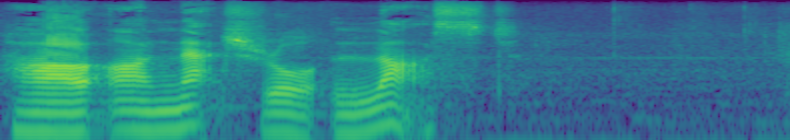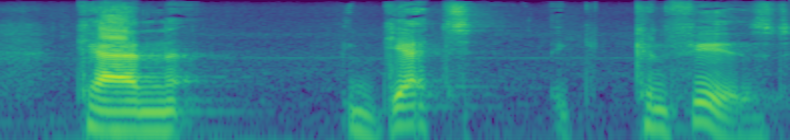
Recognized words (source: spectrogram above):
how our natural lust can get confused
